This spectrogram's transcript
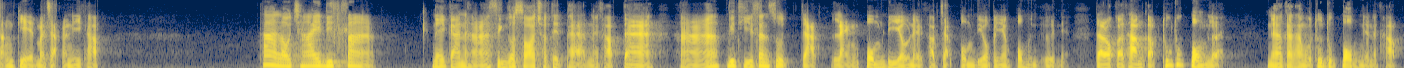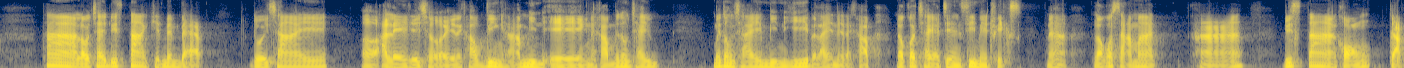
สังเกตมาจากอันนี้ครับ ถ้าเราใช้ดิสซา ในการหา single source shortest path นะครับ แต่หาวิธีสั้นสุดจากแหล่งปมเดียวเนี่ยครับ จากปมเดียวไปยังปมอื่นๆเนี่ย แต่เรากระทำกับทุกๆ ปมเลยนะกระทำกับทุกๆ ปมเนี่ยนะครับ ถ้าเราใช้ดิสต้าเขียนเป็นแบบ โดยใช้อ่อ array เฉยๆนะครับ วิ่งหา min เองนะครับ ไม่ต้องใช้ไม่ต้องใช้ min heap อะไรเนี่ยนะครับ แล้วก็ใช้ adjacency matrix นะฮะ เราก็สามารถหาดิสต้าของจาก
